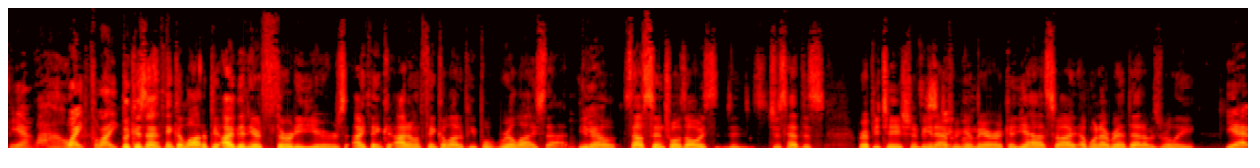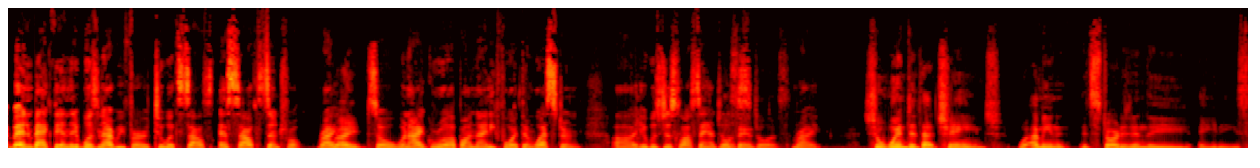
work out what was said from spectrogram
Yeah, Wow. white flight. Because I think a lot of people. I've been here thirty years. I think I don't think a lot of people realize that. You Yeah. know, South Central has always uh, just had this reputation of being African American. Yeah. So I when I read that, I was really. Yeah, but- and back then it was not referred to as South as South Central, right? Right. So when I grew up on 94th and Western, uh, it was just Los Angeles. Los Angeles. Right. So when did that change? I mean, it started in the eighties.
